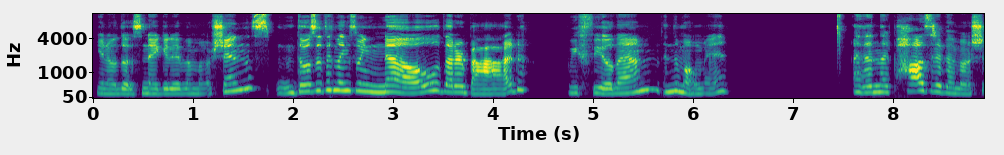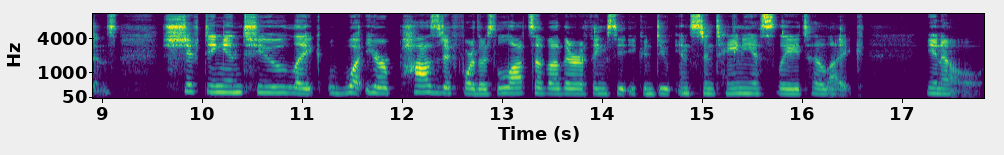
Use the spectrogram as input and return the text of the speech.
you know, those negative emotions. Those are the things we know that are bad. We feel them in the moment. And then the positive emotions shifting into like what you're positive for there's lots of other things that you can do instantaneously to like you know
